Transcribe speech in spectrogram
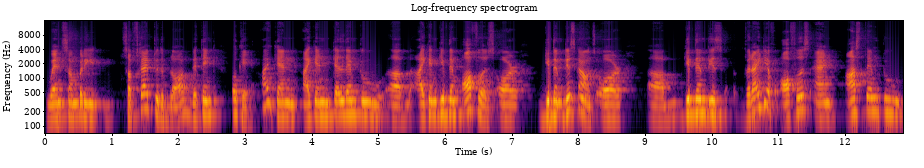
When somebody subscribe to the blog they think okay i can i can tell them to uh, i can give them offers or give them discounts or um, give them this variety of offers and ask them to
